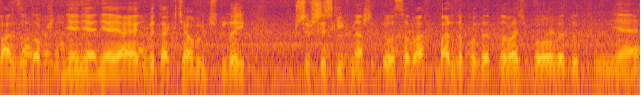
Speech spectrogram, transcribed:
Bardzo dobrze. Nie, nie, nie. Ja jakby tak chciałbym Ci tutaj przy wszystkich naszych tu osobach bardzo pogratulować, bo według mnie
